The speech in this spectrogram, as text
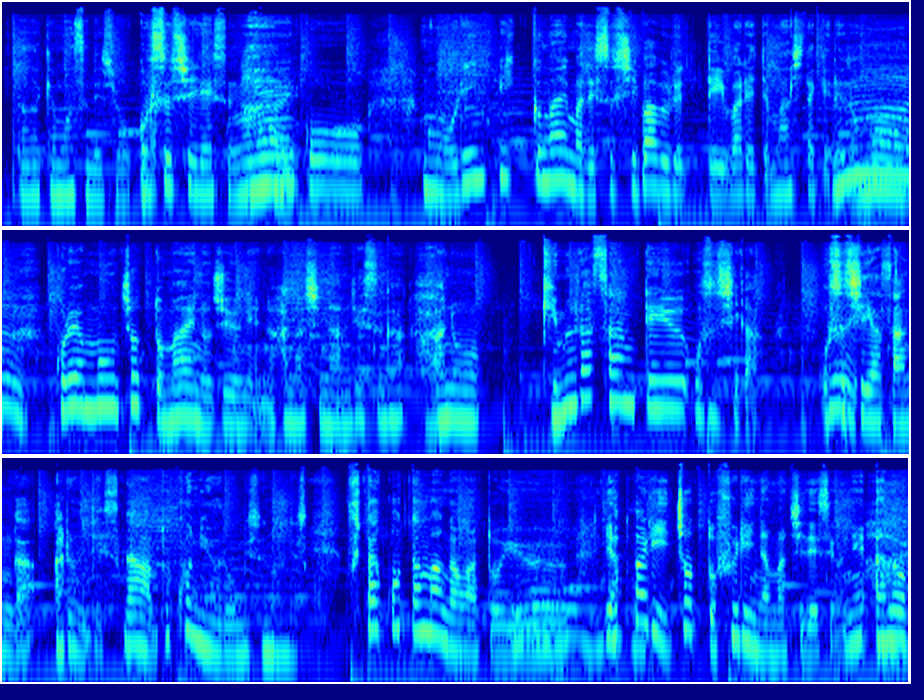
いただけますでしょうか？お寿司ですね、はい、こうもうオリンピック前まで寿司バブルって言われてましたけれどもこれはもうちょっと前の10年の話なんですが、はい、あの木村さんっていうお寿司がお寿司屋さんがあるんですが、どこにあるお店なんですか？二子玉川というやっぱりちょっと不利な町ですよね、はい、あの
